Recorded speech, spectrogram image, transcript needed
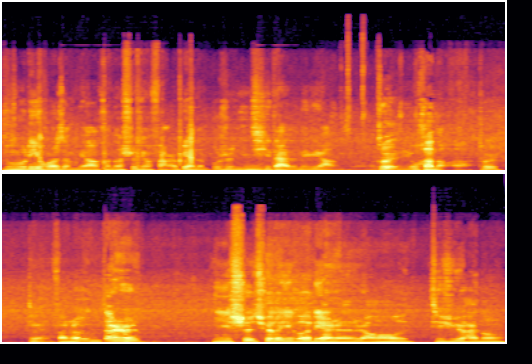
努努力或者怎么样，可能事情反而变得不是你嗯期待的那个样子。对有可能啊。对，对，反正但是你失去了一个恋人，然后继续还能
